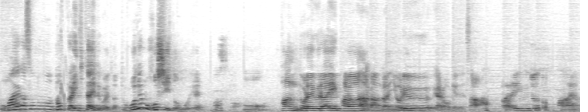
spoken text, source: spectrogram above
お前がそのどっか行きたいとか言ったらどこでも欲しいと思うで。なんすか。もうパンどれぐらい払わなあかんかによるやろうけどさ。だいぶちょっとパン、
